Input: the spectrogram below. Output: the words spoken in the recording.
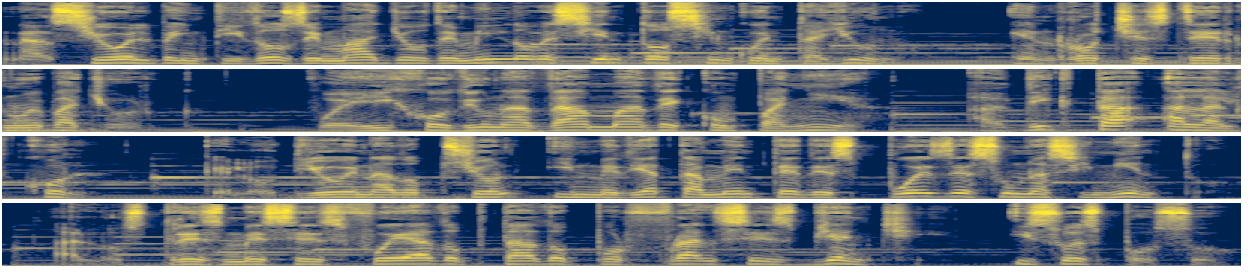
nació el 22 de mayo de 1951 en Rochester, Nueva York. Fue hijo de una dama de compañía adicta al alcohol que lo dio en adopción inmediatamente después de su nacimiento. A los tres meses fue adoptado por Frances Bianchi y su esposo,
